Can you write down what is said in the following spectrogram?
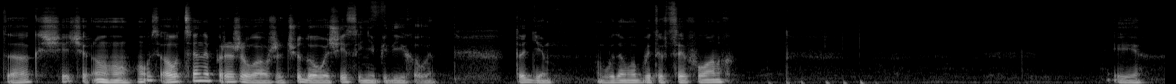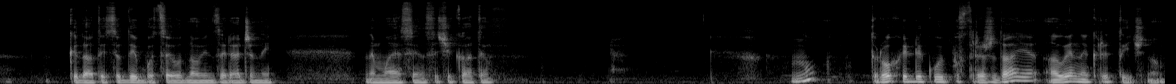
Так, ще чер... Ого, ось, а оце не пережила вже. Чудово, ще й сині під'їхали. Тоді будемо бити в цей фланг. І кидати сюди, бо це одно він заряджений. Немає сенсу чекати. Ну, трохи лікуй постраждає, але не критично.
